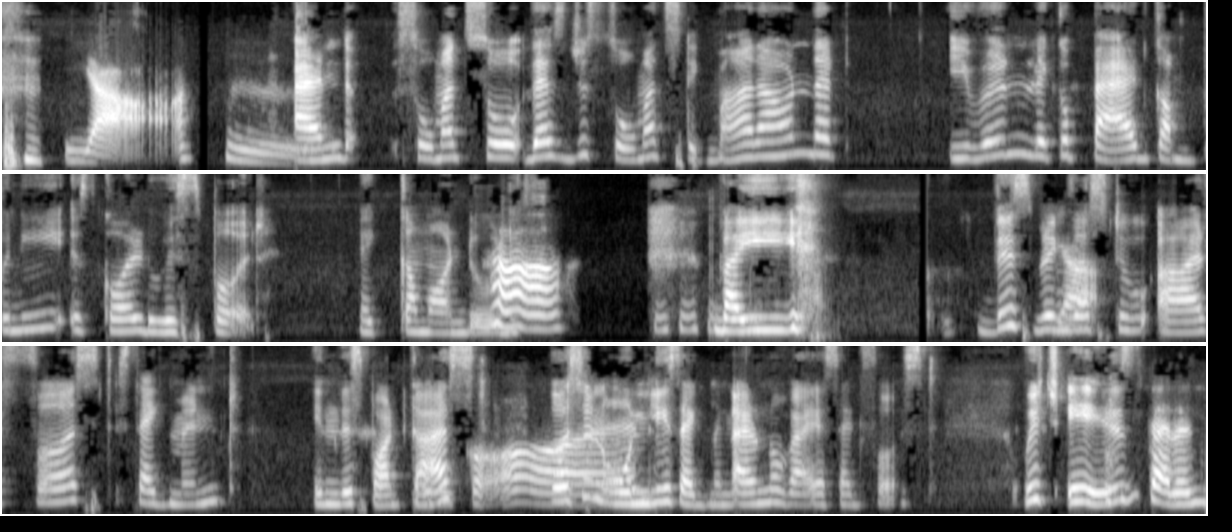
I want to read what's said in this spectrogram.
Yeah. Hmm. And so much so there's just so much stigma around that even like a pad company is called Whisper. Like, come on, dude. Huh. Bye. This brings Yeah. us to our first segment in this Oh podcast. God. First and only segment. I don't know why I said first. Which is Karan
